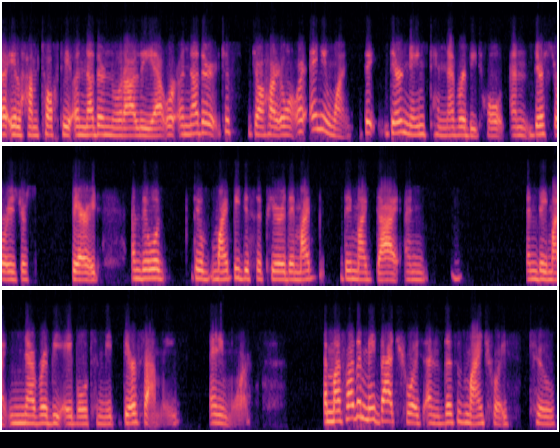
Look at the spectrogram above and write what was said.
uh, Ilham Tohti, another Nuraliya, or another just Jewher or anyone. They, their names can never be told, and their story is just buried, and they will they might be disappeared. They might they might die, and and they might never be able to meet their families anymore. And my father made that choice, and this is my choice too.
